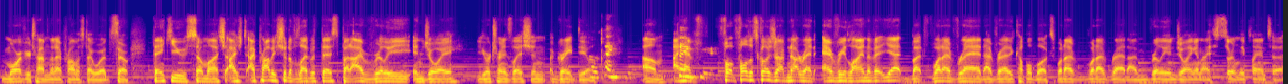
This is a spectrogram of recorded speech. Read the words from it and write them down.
more of your time than I promised I would. So thank you so much. I, I probably should have led with this, but I really enjoy your translation a great deal. Oh, thank you. Um, I thank have full, full, disclosure. I've not read every line of it yet, but what I've read, I've read a couple books. What I've what I've read, I'm really enjoying, and I certainly plan to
